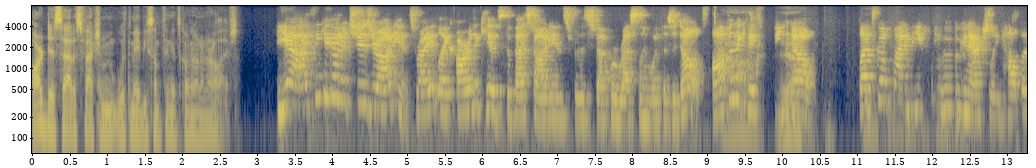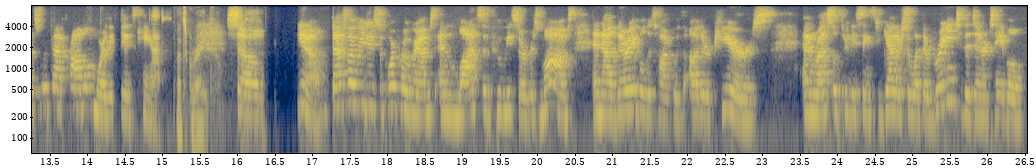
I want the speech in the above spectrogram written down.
our dissatisfaction with maybe something that's going on in our lives? Yeah, I think you got to choose your audience, right? Like, are the kids the best audience for the stuff we're wrestling with as adults? Often the ah, case we yeah. know. Let's go find people who can actually help us with that problem where the kids can't. That's great. So you know, that's why we do support programs and lots of who we serve as moms. And now they're able to talk with other peers and wrestle through these things together. So what they're bringing to the dinner table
